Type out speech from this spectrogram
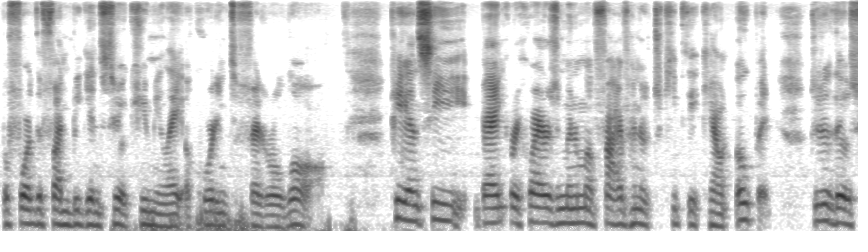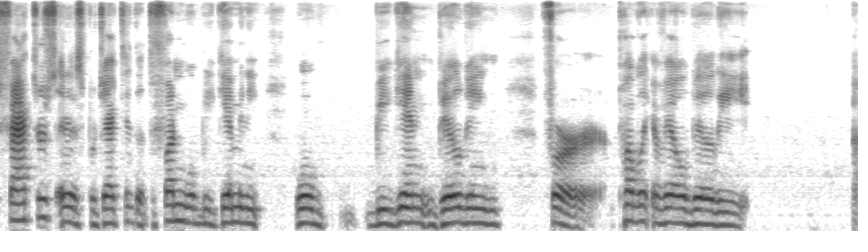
before the fund begins to accumulate according to federal law. PNC Bank requires a minimum of 500 to keep the account open. Due to those factors, it is projected that the fund will begin will begin building for public availability uh,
